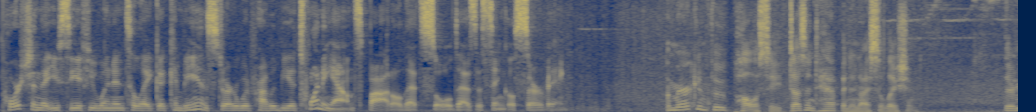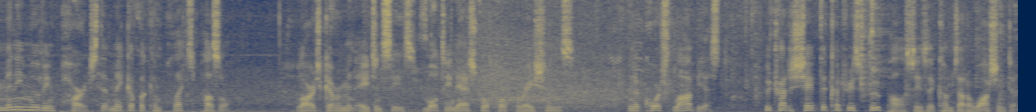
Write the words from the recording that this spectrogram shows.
portion that you see if you went into like a convenience store would probably be a 20 ounce bottle that's sold as a single serving. American food policy doesn't happen in isolation. There are many moving parts that make up a complex puzzle large government agencies, multinational corporations, and of course lobbyists who try to shape the country's food policies that comes out of Washington.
